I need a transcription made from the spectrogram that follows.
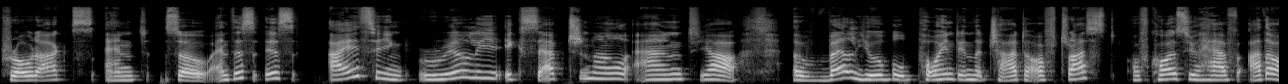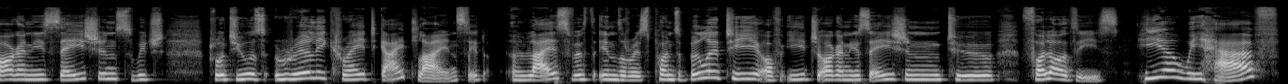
products. And so, and this is I think really exceptional and yeah, a valuable point in the Charter of Trust. Of course, you have other organizations which produce really great guidelines. It lies within the responsibility of each organization to follow these. Here we have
